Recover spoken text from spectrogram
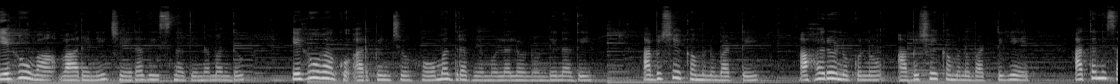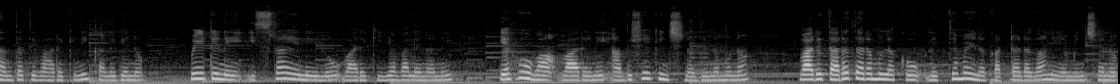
యెహోవా వారిని చేరదీసిన దినమందు యహోవాకు అర్పించు హోమద్రవ్యములలో నుండినది అభిషేకమును బట్టి అహరోనుకును అభిషేకమును బట్టియే అతని సంతతి వారికిని కలిగెను. వీటిని ఇస్రాయేలీలు వారికి ఇయ్యవలెనని వారిని అభిషేకించిన దినమున వారి తరతరములకు నిత్యమైన కట్టడగా నియమించెను.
